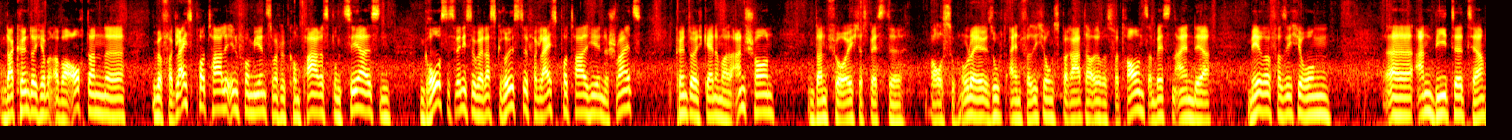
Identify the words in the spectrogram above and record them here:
Und da könnt ihr euch aber auch dann äh, über Vergleichsportale informieren. Zum Beispiel comparis.ch ist ein, ein, großes, wenn nicht sogar das größte Vergleichsportal hier in der Schweiz. Könnt ihr euch gerne mal anschauen und dann für euch das Beste raussuchen. Oder ihr sucht einen Versicherungsberater eures Vertrauens, am besten einen, der mehrere Versicherungen äh, anbietet. Ja.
